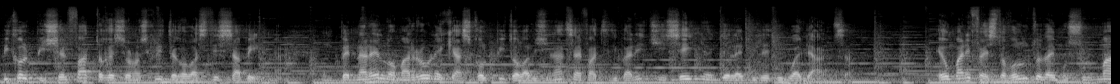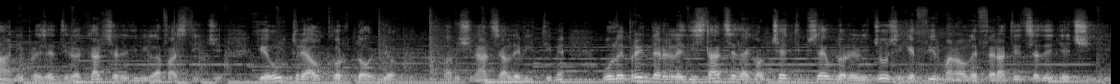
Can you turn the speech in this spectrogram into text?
Mi colpisce il fatto che sono scritte con la stessa penna, un pennarello marrone che ha scolpito la vicinanza ai fatti di Parigi segno indelebile di uguaglianza. È un manifesto voluto dai musulmani presenti nel carcere di Villa Fastigi, che oltre al cordoglio, la vicinanza alle vittime, vuole prendere le distanze dai concetti pseudo-religiosi che firmano l'efferatezza degli eccidi.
